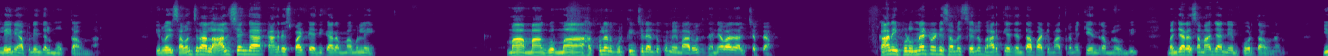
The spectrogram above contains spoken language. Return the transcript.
లేని అపనిందలు మోపుతా ఉన్నారు. ఇరవై సంవత్సరాల ఆలస్యంగా కాంగ్రెస్ పార్టీ అధికారం మమ్మల్ని మా మా గు- మా హక్కులను గుర్తించినందుకు మేము ఆ రోజు ధన్యవాదాలు చెప్పాం. కానీ ఇప్పుడు ఉన్నటువంటి సమస్యలు భారతీయ జనతా పార్టీ మాత్రమే కేంద్రంలో ఉంది. బంజారా సమాజాన్ని నేను కోరుతా ఉన్నాను. ఈ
